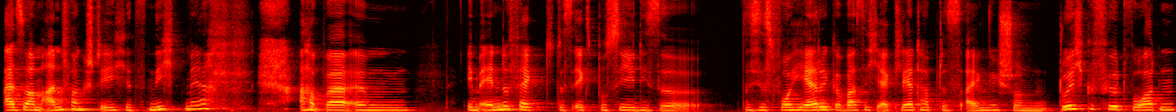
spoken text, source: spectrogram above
Also am Anfang stehe ich jetzt nicht mehr, aber ähm, im Endeffekt das Exposé, diese, dieses vorherige, was ich erklärt habe, das ist eigentlich schon durchgeführt worden.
